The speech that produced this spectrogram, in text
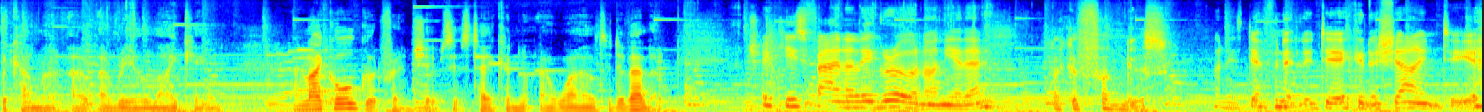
become a, a, a, real liking. And like all good friendships, it's taken a while to develop. Tricki's finally grown on you then? Like a fungus. Well, he's definitely taken a shine to you.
